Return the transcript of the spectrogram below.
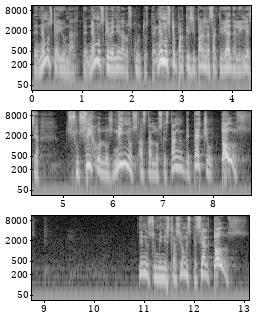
tenemos que ayunar, tenemos que venir a los cultos, tenemos que participar en las actividades de la iglesia. Sus hijos, los niños, hasta los que están de pecho, todos tienen su ministración especial, todos.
